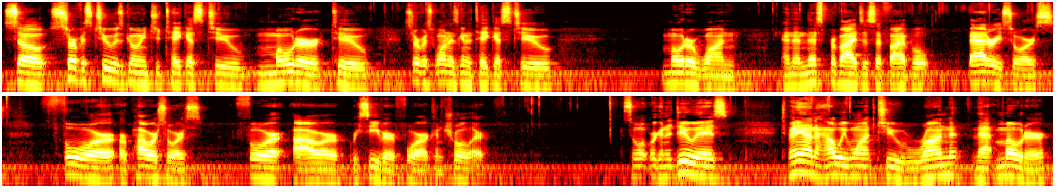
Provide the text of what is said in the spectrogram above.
So service 2 is going to take us to motor 2. Service 1 is going to take us to motor one, and then this provides us a 5 volt battery source for, or power source for our receiver, for our controller. So what we're going to do is, depending on how we want to run that motor,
